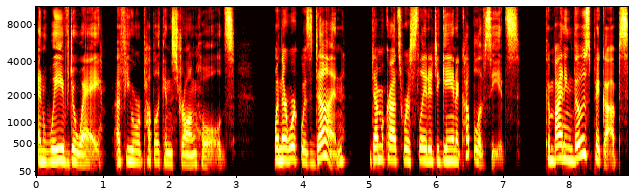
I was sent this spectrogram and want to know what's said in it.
and waved away a few Republican strongholds. When their work was done, Democrats were slated to gain a couple of seats. Combining those pickups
